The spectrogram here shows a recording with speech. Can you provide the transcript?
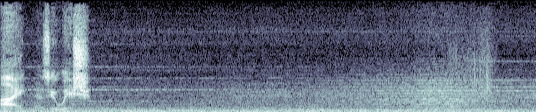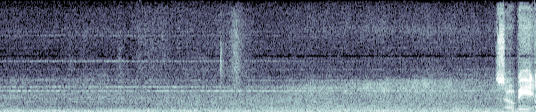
Aye, as you wish. So be it.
